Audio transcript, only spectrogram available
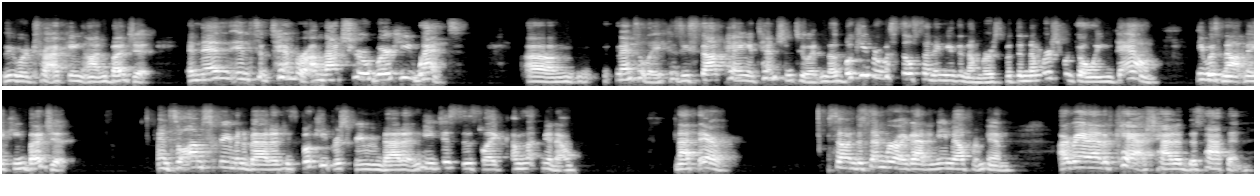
we were tracking on budget. And then in September, I'm not sure where he went um, mentally because he stopped paying attention to it. And the bookkeeper was still sending me the numbers, but the numbers were going down. He was not making budget. And so I'm screaming about it. His bookkeeper's screaming about it. And he just is like, I'm not, you know, not there. So in December, I got an email from him. I ran out of cash. How did this happen?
